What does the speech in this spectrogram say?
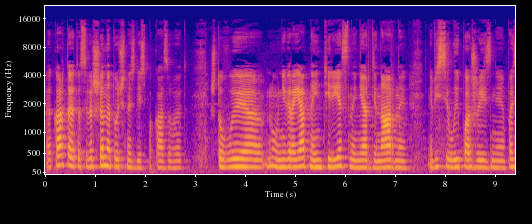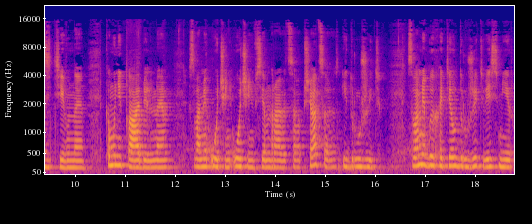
Э, карта это совершенно точно здесь показывает, что вы ну, невероятно интересны, неординарны, веселы по жизни, позитивные, коммуникабельные. С вами очень-очень всем нравится общаться и дружить. С вами бы хотел дружить весь мир.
